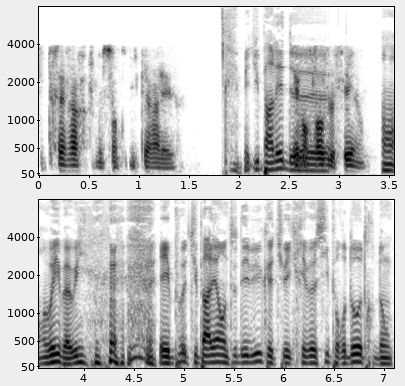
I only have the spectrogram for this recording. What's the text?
c'est très rare que je me sente hyper à l'aise. Mais tu parlais de. Et pourtant, je le fais. hein. En- oui, bah oui. et tu parlais en tout début que tu écrivais aussi pour d'autres, donc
